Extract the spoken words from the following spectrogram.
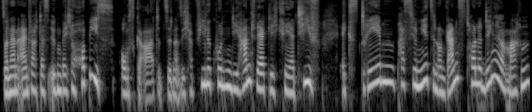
sondern einfach, dass irgendwelche Hobbys ausgeartet sind. Also ich habe viele Kunden, die handwerklich, kreativ, extrem passioniert sind und ganz tolle Dinge machen,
